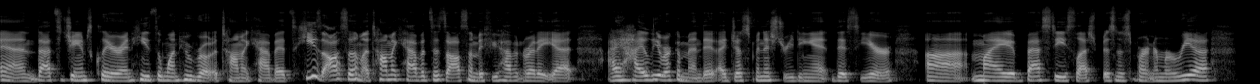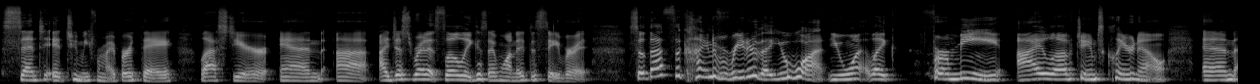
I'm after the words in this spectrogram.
And that's James Clear, and he's the one who wrote Atomic Habits. He's awesome. Atomic Habits is awesome. If you haven't read it yet, I highly recommend it. I just finished reading it this year. Uh, my bestie slash business partner Maria sent it to me for my birthday last year, and uh, I just read it slowly because I wanted to savor it. So that's the kind of reader that you want. You want like for me, I love James Clear now, and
